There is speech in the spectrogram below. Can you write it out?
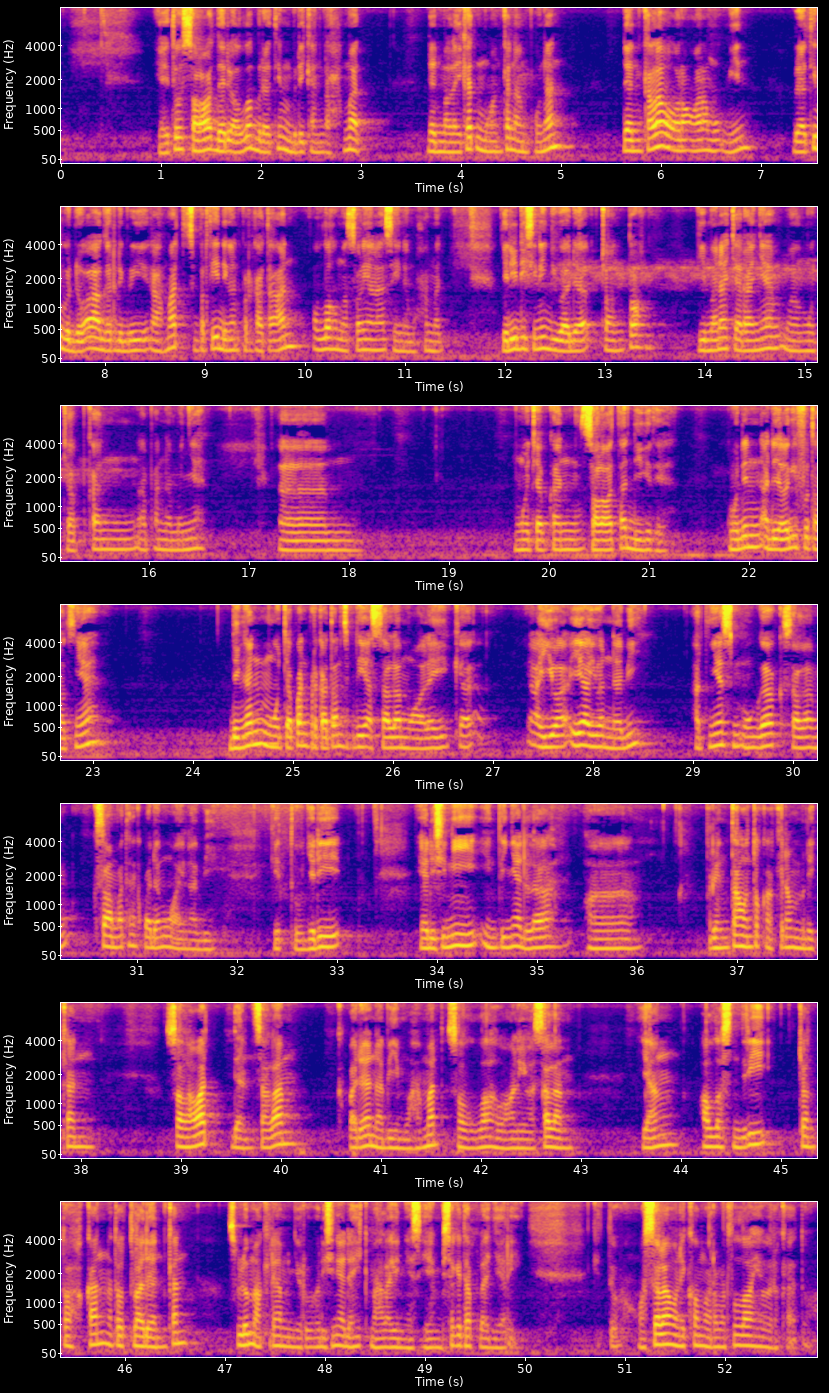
Yaitu salawat dari Allah berarti memberikan rahmat dan malaikat memohonkan ampunan dan kalau orang-orang mukmin berarti berdoa agar diberi rahmat seperti dengan perkataan Allahumma sholli ala sayyidina Muhammad. Jadi di sini juga ada contoh gimana caranya mengucapkan apa namanya um, mengucapkan salawat tadi gitu ya. Kemudian ada lagi footnotes-nya dengan mengucapkan perkataan seperti assalamualaikum ayu ya nabi artinya semoga kesalam, keselamatan kepadamu wahai nabi gitu jadi ya di sini intinya adalah uh, perintah untuk akhirnya memberikan salawat dan salam kepada Nabi Muhammad Wasallam yang Allah sendiri contohkan atau teladankan sebelum akhirnya menyuruh. Di sini ada hikmah lainnya sih yang bisa kita pelajari. Gitu. Wassalamualaikum warahmatullahi wabarakatuh.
